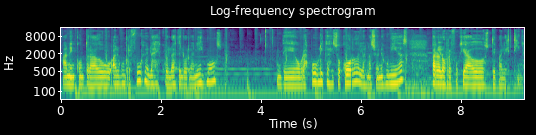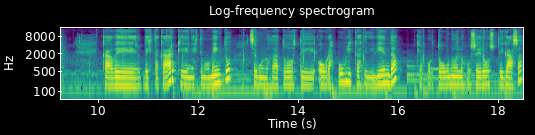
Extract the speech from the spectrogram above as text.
han encontrado algún refugio en las escuelas del organismo de Obras Públicas y Socorro de las Naciones Unidas para los refugiados de Palestina. Cabe destacar que en este momento, según los datos de Obras Públicas de Vivienda que aportó uno de los voceros de Gaza,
